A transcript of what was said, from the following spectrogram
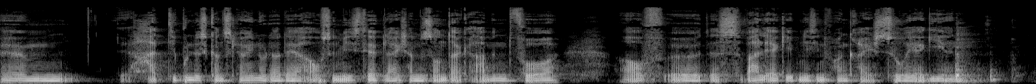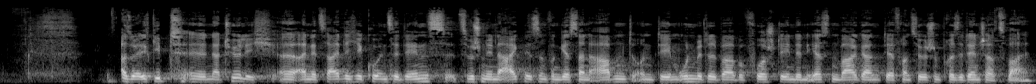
ähm, hat die Bundeskanzlerin oder der Außenminister gleich am Sonntagabend vor, auf äh, das Wahlergebnis in Frankreich zu reagieren? Also es gibt äh, natürlich äh, eine zeitliche Koinzidenz zwischen den Ereignissen von gestern Abend und dem unmittelbar bevorstehenden ersten Wahlgang der französischen Präsidentschaftswahl.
